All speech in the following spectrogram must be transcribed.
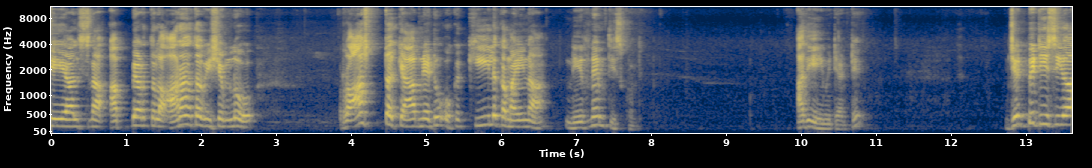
చేయాల్సిన అభ్యర్థుల అర్హత విషయంలో రాష్ట్ర క్యాబినెట్ ఒక కీలకమైన నిర్ణయం తీసుకుంది. అది ఏమిటి అంటే జెడ్పీటీసీగా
